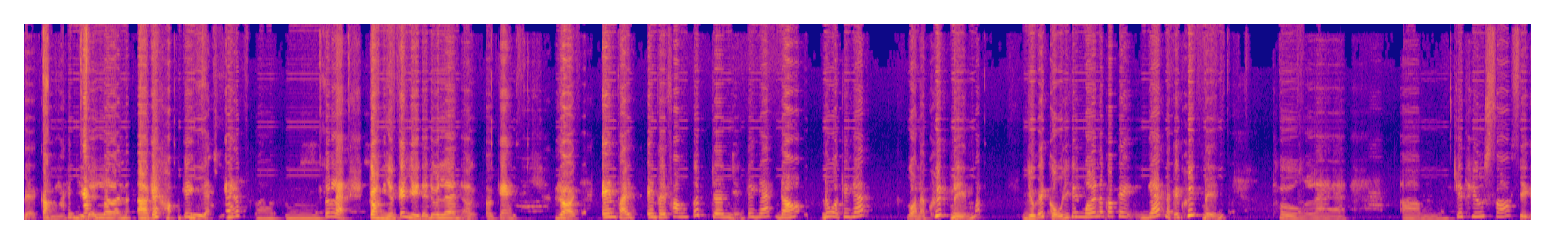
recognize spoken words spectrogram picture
để cần những cái gì để lên? À, ờ, cái cái gap uh, tức là cần những cái gì để đưa lên, OK. Rồi, em phải em phải phân tích trên những cái gap đó, đúng là cái gap, gọi là, khuyết điểm á, giữa cái cũ với cái mới nó có cái gap là cái khuyết điểm. Thường là, um, cái thiếu sót chỉ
